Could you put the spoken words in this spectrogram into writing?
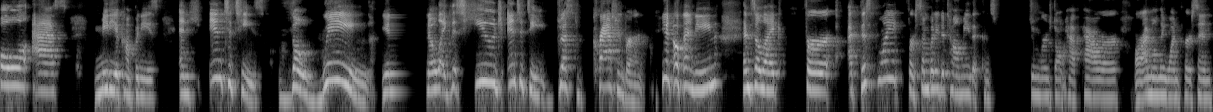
whole ass media companies and entities, the wing, you know, like this huge entity just crash and burn. You know what I mean? And so, like, for at this point, for somebody to tell me that cons- consumers don't have power or I'm only one person.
